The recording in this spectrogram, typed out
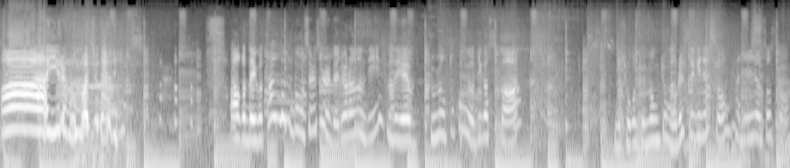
아 이를 못 맞추다니. 아 근데 이거 탈론도 슬슬 내절하는디 근데 얘 조명 뚜껑이 어디 갔을까? 근데 저거 조명 좀 오래 쓰긴 했어. 한 1년 썼어.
